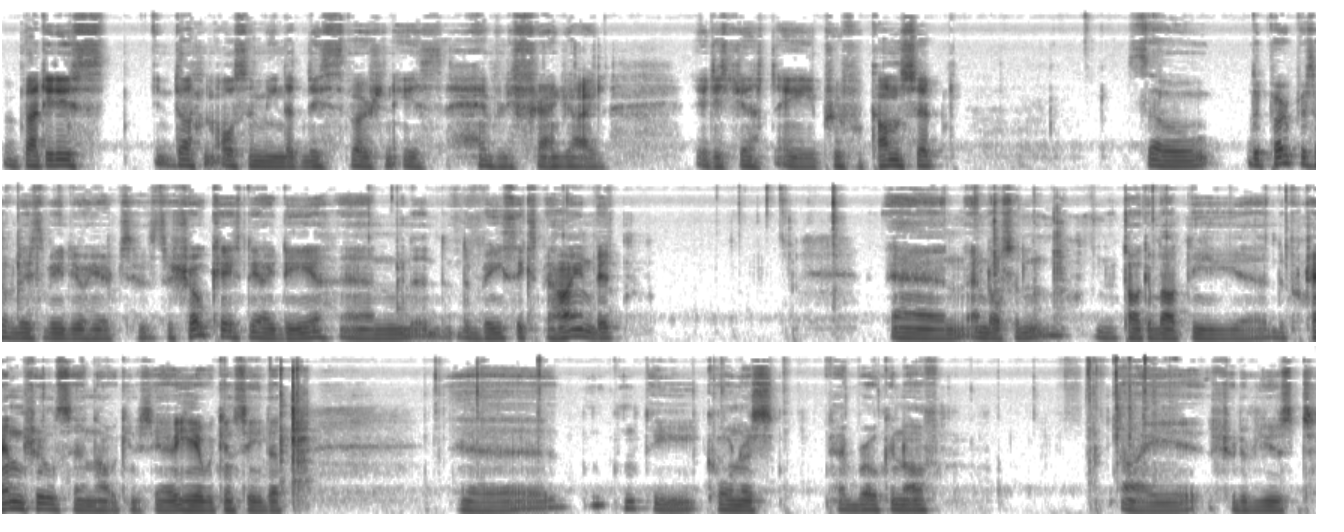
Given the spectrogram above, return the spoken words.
But it is it doesn't also mean that this version is heavily fragile. It is just a proof of concept. So the purpose of this video here is to showcase the idea and the basics behind it and and also talk about the uh, the potentials and how we can see here we can see that uh, the corners have broken off. I should have used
